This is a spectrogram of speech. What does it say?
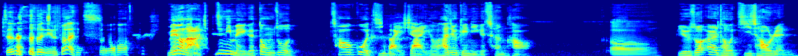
真的？你乱说？没有啦，其实你每个动作超过几百下以后，他就给你一个称号。哦，比如说二头肌超人。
